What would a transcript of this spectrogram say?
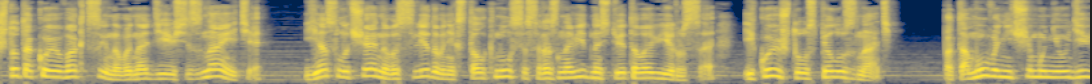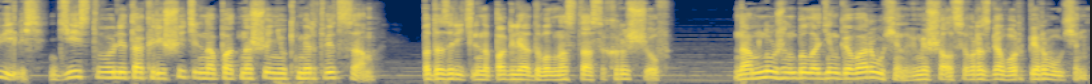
Что такое вакцина, вы, надеюсь, знаете? Я случайно в исследованиях столкнулся с разновидностью этого вируса и кое-что успел узнать. Потому вы ничему не удивились, действовали так решительно по отношению к мертвецам», подозрительно поглядывал на Стаса Хрущев. «Нам нужен был один Говорухин», вмешался в разговор Первухин.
